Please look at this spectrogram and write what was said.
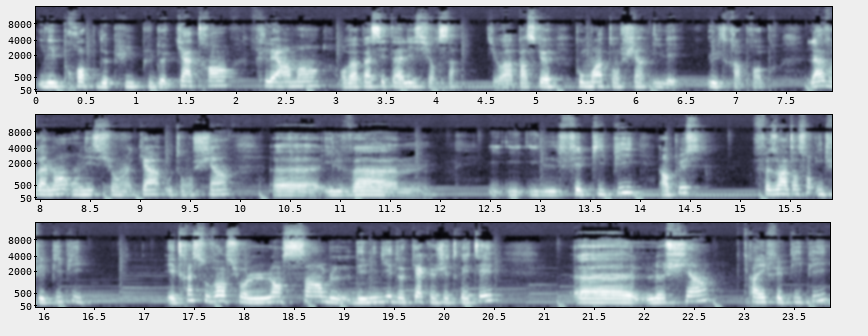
il est propre depuis plus de 4 ans. Clairement, on va pas s'étaler sur ça. Tu vois, parce que pour moi, ton chien, il est ultra propre. Là, vraiment, on est sur un cas où ton chien, euh, il va. Euh, il, fait pipi. En plus, faisons attention, il fait pipi. Et très souvent, sur l'ensemble des milliers de cas que j'ai traités, euh, le chien, quand il fait pipi,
